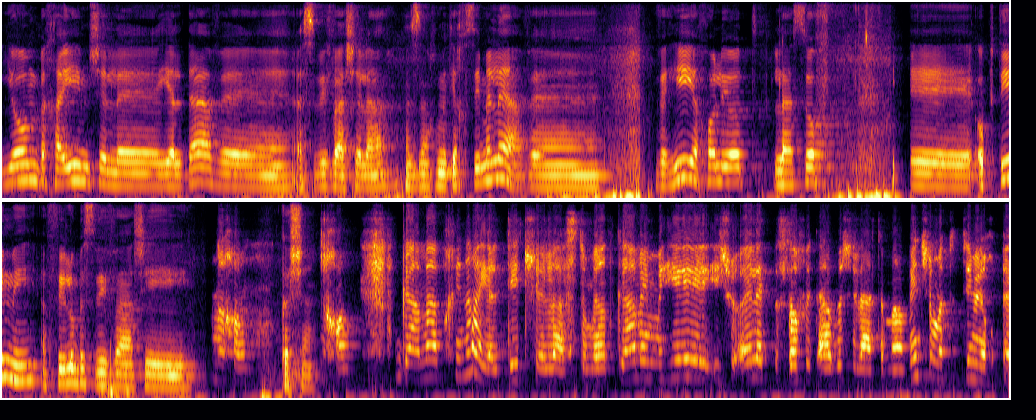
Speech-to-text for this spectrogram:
יום בחיים של uh, ילדה והסביבה שלה, אז אנחנו מתייחסים אליה, ו... והיא יכול להיות לאסוף אה, אופטימי אפילו בסביבה שהיא נכון. קשה. נכון. גם מהבחינה הילדית שלה, זאת אומרת, גם אם היא, היא שואלת בסוף את אבא שלה, אתה מאמין שמטוטים אה,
